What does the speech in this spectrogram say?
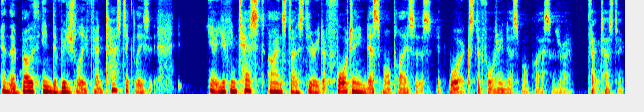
And they're both individually fantastically you know, you can test Einstein's theory to 14 decimal places. It works to 14 decimal places, right? Fantastic.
